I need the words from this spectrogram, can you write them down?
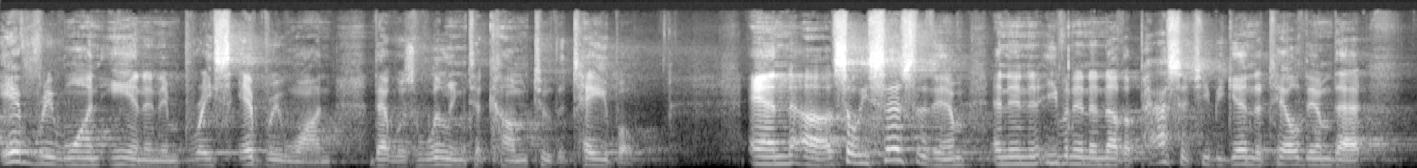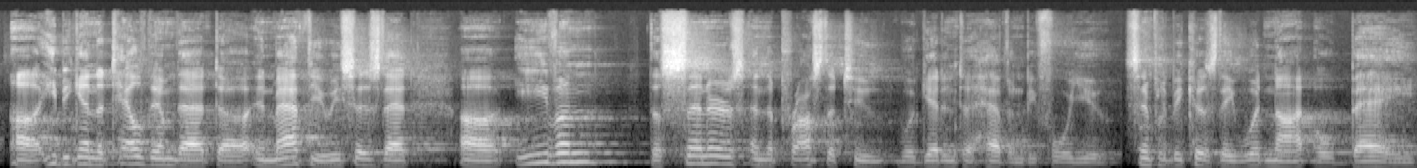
everyone in and embrace everyone that was willing to come to the table. And uh, so he says to them, and then even in another passage, he began to tell them that, uh, he began to tell them that uh, in Matthew, he says that uh, even the sinners and the prostitute will get into heaven before you, simply because they would not obey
